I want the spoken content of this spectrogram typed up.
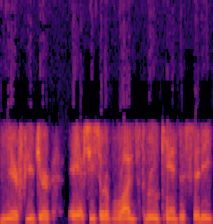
near future, AFC sort of runs through Kansas City.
